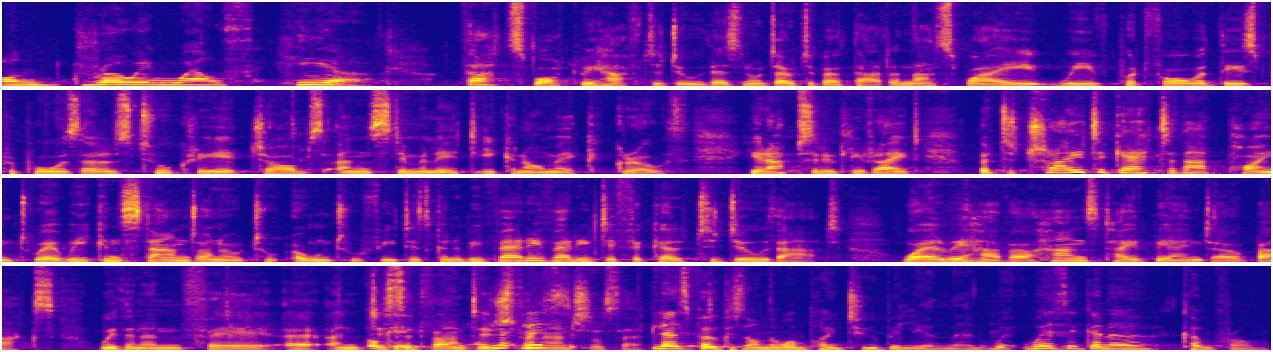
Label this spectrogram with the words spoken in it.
on growing wealth here. That's what we have to do. There's no doubt about that. And that's why we've put forward these proposals to create jobs and stimulate economic growth. You're absolutely right. But to try to get to that point where we can stand on our two, own two feet is going to be very, very difficult to do that while we have our hands tied behind our backs with an unfair uh, and okay, disadvantaged well, financial settlement. Let's focus on the 1.2 billion then. Where, where's it going to come from?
